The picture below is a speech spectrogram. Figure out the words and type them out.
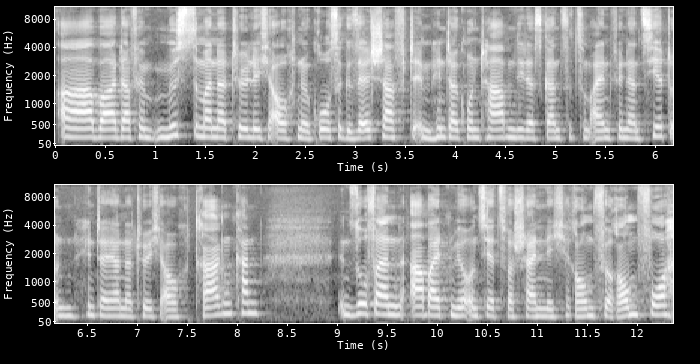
Aber dafür müsste man natürlich auch eine große Gesellschaft im Hintergrund haben, die das Ganze zum einen finanziert und hinterher natürlich auch tragen kann. Insofern arbeiten wir uns jetzt wahrscheinlich Raum für Raum vor.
